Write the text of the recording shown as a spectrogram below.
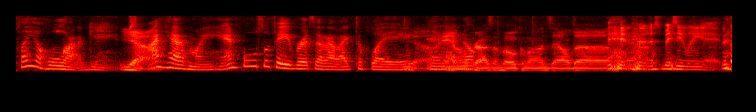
play a whole lot of games. Yeah. I have my handfuls of favorites that I like to play. Yeah, and Animal Crossing, Pokemon, Zelda. and yeah. that's basically it.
